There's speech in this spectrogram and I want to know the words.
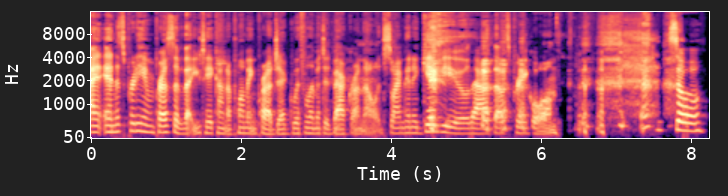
I, and it's pretty impressive that you take on a plumbing project with limited background knowledge. So i'm going to give you that. That's pretty cool so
